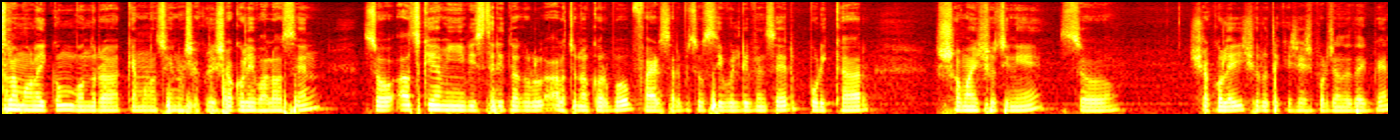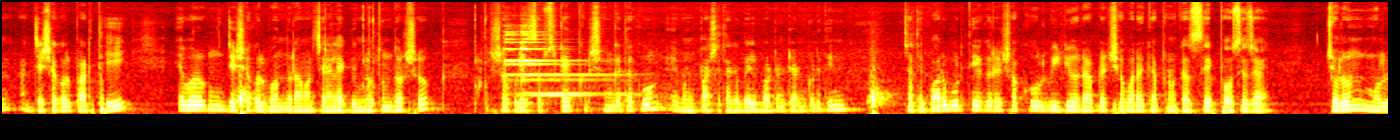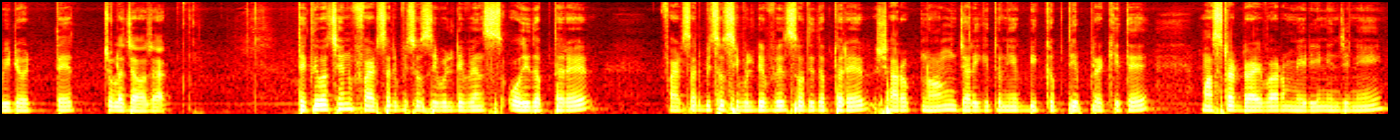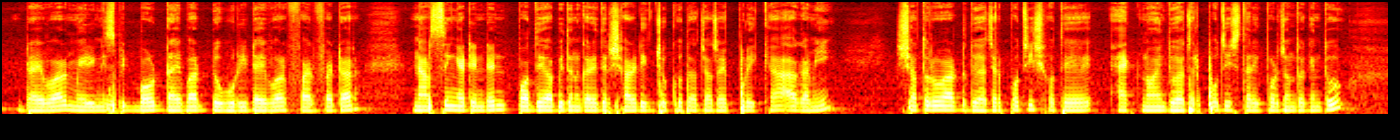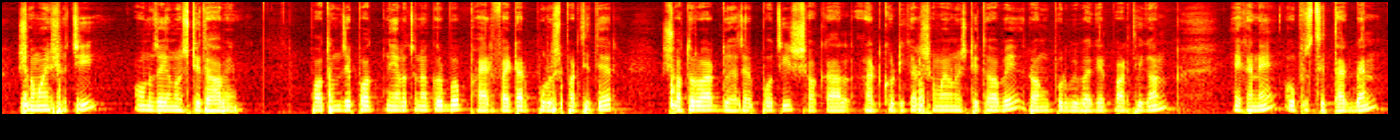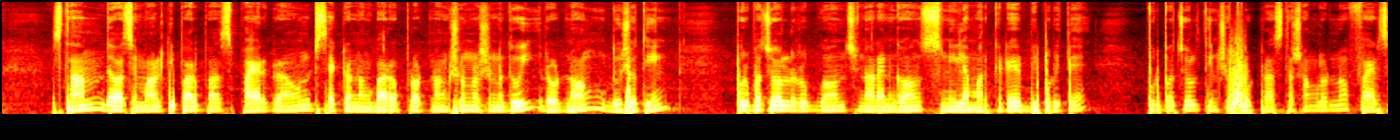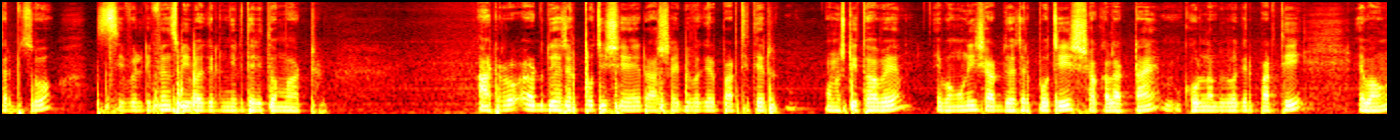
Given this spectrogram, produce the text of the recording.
আসসালামু আলাইকুম বন্ধুরা, কেমন আছেন? আশা করি সকলেই ভালো আছেন। সো আজকে আমি বিস্তারিত আলোচনা করব ফায়ার সার্ভিস ও সিভিল ডিফেন্সের পরীক্ষার সময়সূচি নিয়ে। সো সকলেই শুরু থেকে শেষ পর্যন্ত দেখবেন। আর যে সকল প্রার্থী এবং যে সকল বন্ধুরা আমার চ্যানেল একদম নতুন দর্শক সকলেই সাবস্ক্রাইব করে সঙ্গে থাকুন এবং পাশে থাকা বেল বাটনটি অন করে দিন, যাতে পরবর্তী আকারে সকল ভিডিওর আপডেট সবার আগে আপনার কাছে পৌঁছে যায়। চলুন মূল ভিডিওতে চলে যাওয়া যাক। দেখতে পাচ্ছেন, ফায়ার সার্ভিস ও সিভিল ডিফেন্স অধিদপ্তরের, ফায়ার সার্ভিস ও সিভিল ডিফেন্স অধিদপ্তরের স্মারক নং জারিকৃত নিয়োগ বিজ্ঞপ্তির প্রেক্ষিতে master driver, marine engineer driver, marine speedboat driver, ডুবুরি driver fire fighter nursing attendant পদে আবেদনকারীদের শারীরিক যোগ্যতা যাচাই পরীক্ষা আগামী সতেরো আট দু হাজার পঁচিশ হতে এক নয় দু হাজার পঁচিশ তারিখ পর্যন্ত কিন্তু সময়সূচি অনুযায়ী অনুষ্ঠিত হবে। প্রথম যে পদ নিয়ে আলোচনা করব ফায়ার ফাইটার পুরুষ প্রার্থীদের, সতেরো আট দুই সকাল আট ঘটিকার সময় অনুষ্ঠিত হবে রংপুর বিভাগের প্রার্থীগণ। এখানে উপস্থিত থাকবেন। স্থান দেওয়া আছে মাল্টিপারপাস ফায়ার গ্রাউন্ড সেক্টর নং বারো প্লট নং শূন্য শূন্য দুই রোড নং দুশো তিন। পূর্বাচল রূপগঞ্জ, নারায়ণগঞ্জ, নীলা মার্কেটের বিপরীতে পূর্বাচল তিনশো ফুট রাস্তা সংলগ্ন ফায়ার সার্ভিস ও সিভিল ডিফেন্স বিভাগের নির্ধারিত মাঠ। আঠারো আট দুই হাজার পঁচিশে রাজশাহী বিভাগের প্রার্থীদের অনুষ্ঠিত হবে এবং উনিশ আট দুই হাজার পঁচিশ সকাল আটটায় খুলনা বিভাগের প্রার্থী এবং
